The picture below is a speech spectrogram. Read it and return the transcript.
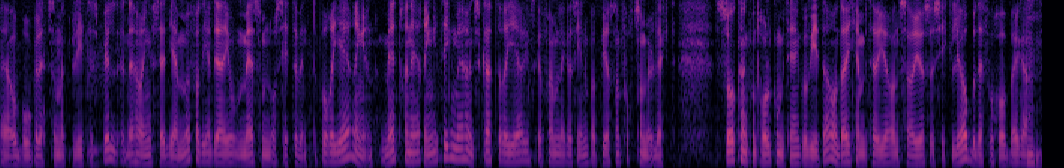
og bruke dette som et politisk spill, det har ingen sted hjemme. fordi det er jo vi som nå sitter og venter på regjeringen. Vi trenerer ingenting. Vi ønsker at regjeringen skal fremlegge sine papirer så fort som mulig. Så kan kontrollkomiteen gå videre, og de kommer til å gjøre en seriøs og skikkelig jobb. og Derfor håper jeg at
